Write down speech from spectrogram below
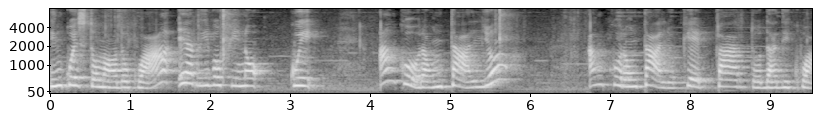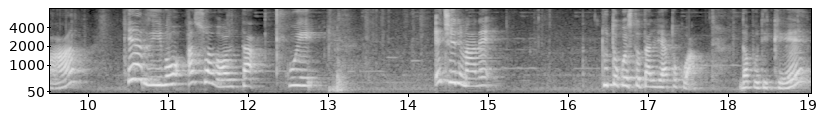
in questo modo qua e arrivo fino qui. Ancora un taglio ancora un taglio che parto da di qua e arrivo a sua volta qui. E ci rimane tutto questo tagliato qua. Dopodiché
